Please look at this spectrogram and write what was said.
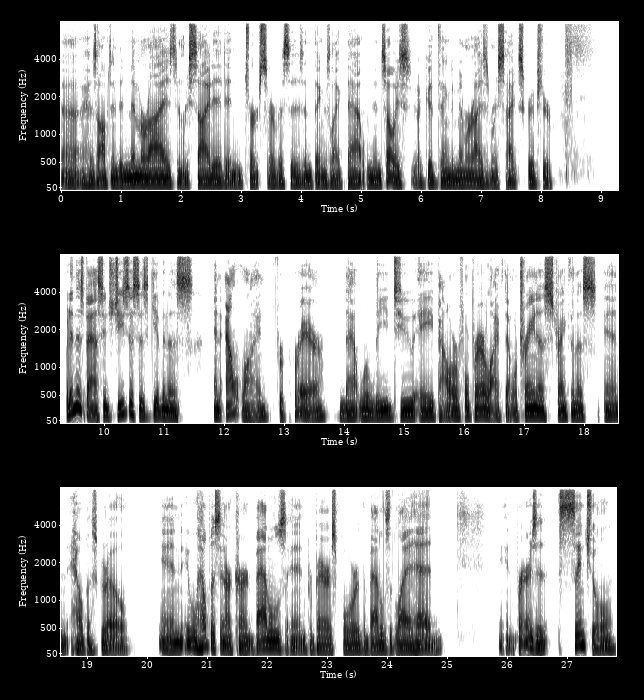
uh, has often been memorized and recited in church services and things like that. And it's always a good thing to memorize and recite scripture. But in this passage, Jesus has given us an outline for prayer that will lead to a powerful prayer life that will train us, strengthen us, and help us grow. And it will help us in our current battles and prepare us for the battles that lie ahead. And prayer is essential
